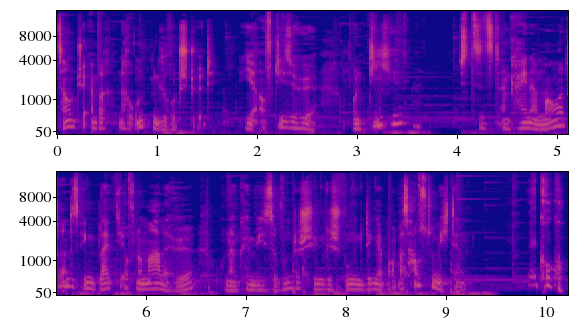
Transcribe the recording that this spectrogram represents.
Zauntür einfach nach unten gerutscht wird. Hier auf diese Höhe. Und die hier sitzt an keiner Mauer dran, deswegen bleibt die auf normaler Höhe. Und dann können wir hier so wunderschön geschwungene Dinge bauen. Was haust du mich denn? Hey, Kroko,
